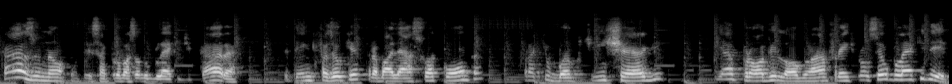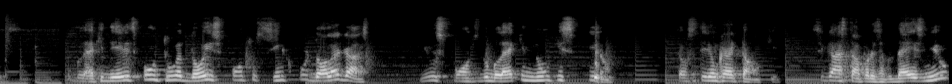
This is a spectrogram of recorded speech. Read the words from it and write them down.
Caso não aconteça a aprovação do Black de cara, você tem que fazer o quê? Trabalhar a sua conta para que o banco te enxergue e aprove logo lá na frente para o seu Black deles. O Black deles pontua 2,5 por dólar gasto. E os pontos do Black nunca expiram. Então você teria um cartão que se gastar, por exemplo, 10 mil,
